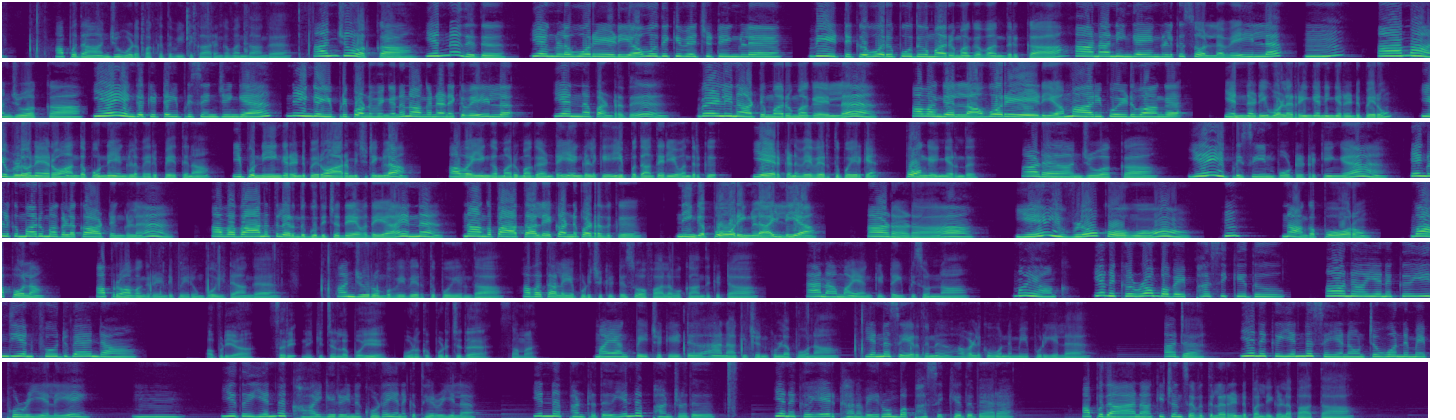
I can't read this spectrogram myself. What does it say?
அப்பதான் அஞ்சுவோட பக்கத்து வீட்டுக்காரங்க வந்தாங்க. அஞ்சு அக்கா என்னது இது? எங்களை ஒரேடியா ஒதுக்கி வச்சுட்டீங்களே? வீட்டுக்கு ஒரு புது மருமக வந்திருக்கா? ஆனா நீங்க எங்களுக்கு சொல்லவே இல்ல. ம்? ஆமா அஞ்சு அக்கா. ஏன் எங்க கிட்ட இப்படி செஞ்சீங்க? நீங்க இப்படி பண்ணுவீங்கன்னு நாங்க நினைக்கவே இல்லை. என்ன பண்றது? வெளிநாட்டு மருமக இல்ல. அவங்க எல்லாம் ஒரேடியா மாறி போயிடுவாங்க. என்னடி வளர்றீங்க நீங்க ரெண்டு பேரும்? இவ்ளோ நேரம் அந்த பொண்ணு எங்களை வெறுப்பேத்துனா? இப்போ நீங்க ரெண்டு பேரும் ஆரம்பிச்சிட்டீங்களா? அவ எங்க மருமகன்ட்டு எங்களுக்கு இப்பதான் தெரிய வந்திருக்கு. ஏற்கனவே வெறுத்து போயிருக்கேன். போங்க இங்க இருந்து அட அஞ்சு அக்கா ஏன் இப்படி சீன் போட்டுட்டு இருக்கீங்க எங்களுக்கு மருமகளை காட்டுங்களேன். அவ வானத்துல இருந்து குதிச்ச தேவதையா என்ன? நாங்க பார்த்தாலே கண்ணு படுறதுக்கு. நீங்க போறீங்களா இல்லையா? ஆடாடா ஏன் இவ்ளோ கோவம்? ம், நாங்க போறோம். வா போலாம். அப்புறம் அவங்க ரெண்டு பேரும் போயிட்டாங்க. அஞ்சு ரொம்பவே வெறுத்து போயிருந்தா. அவ தலைய புடிச்சுக்கிட்டு சோஃபால உக்காந்துக்கிட்டா. ஆனா மயாங்க் கிட்ட இப்படி சொன்னா. மயாங்க் எனக்கு ரொம்பவே பசிக்குது. ஆனா எனக்கு இந்தியன் ஃபுட் வேண்டாம். அப்படியா? சரி நீ கிச்சன்ல போய் உனக்கு பிடிச்சத சம. மயாங்க் பேச்ச கேட்டு ஆனா கிச்சனுக்குள்ள போனா என்ன செய்யறதுன்னு அவளுக்கு ஒண்ணுமே புரியல. அட எனக்கு என்ன செய்யணும்ட்டு ஒண்ணுமே புரியலையே. ம், இது என்ன காய்கறின்னு கூட எனக்கு தெரியல. என்ன பண்றது என்ன பண்றது? எனக்கு ஏற்கனவே ரொம்ப பசிக்குது வேற. அப்போதான் ஆனா கிச்சன் செவத்துல ரெண்டு பள்ளிகளை பார்த்தா.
